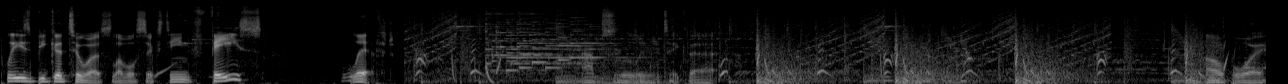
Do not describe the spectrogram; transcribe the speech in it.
Please be good to us, level 16. Face lift. Absolutely, we'll take that. Oh boy.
